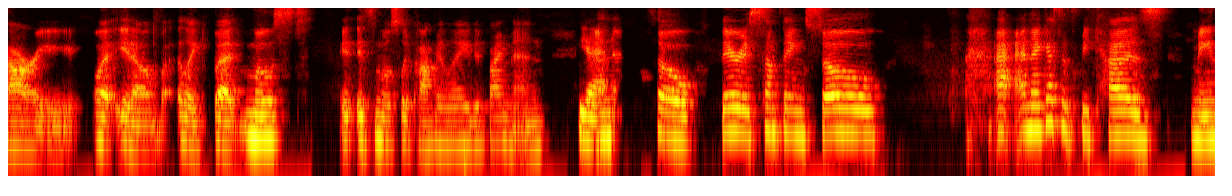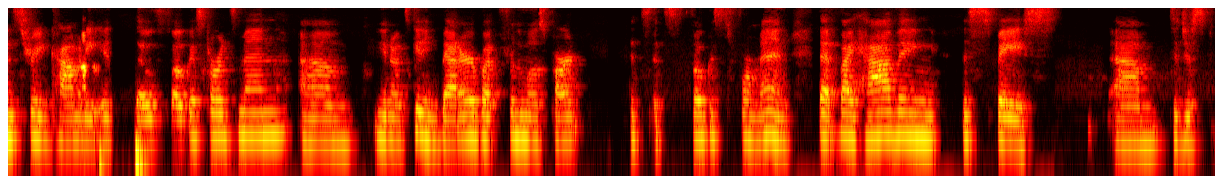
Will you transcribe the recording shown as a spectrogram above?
sorry. What, you know, but like, but most, it, it's mostly populated by men. Yeah. And so there is something so, and I guess it's because mainstream comedy is so focused towards men. Um, you know, it's getting better, but for the most part, it's it's focused for men. That by having the space um, to just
